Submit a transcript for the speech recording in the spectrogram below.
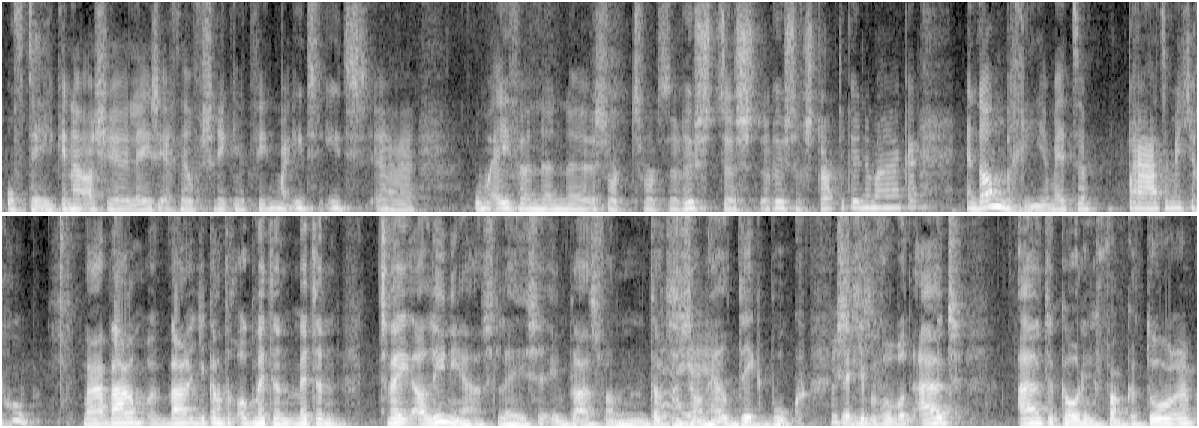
Of tekenen als je lezen echt heel verschrikkelijk vindt. Maar iets, iets eh, om even een, eh, soort, soort rust, rustige start te kunnen maken. En dan begin je met uh, praten met je groep. Maar waarom, waar, je kan toch ook met een, met een twee alinea's lezen in plaats van dat Ja, is zo'n ja, ja. heel dik boek. Precies. Dat je bijvoorbeeld uit, uit de Koning van Katoren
